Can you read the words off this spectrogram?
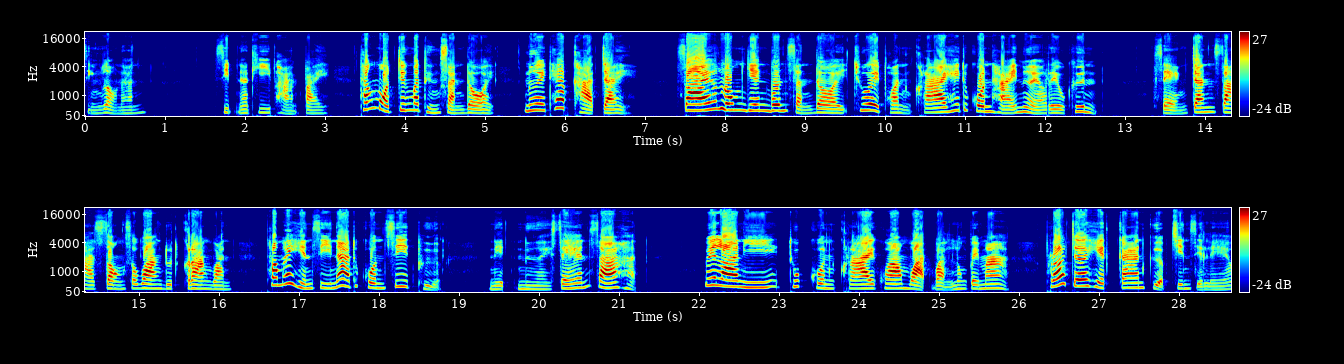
สิงเหล่านั้น สิบนาทีผ่านไป ทั้งหมดจึงมาถึงสันดอย เหนื่อยแทบขาดใจ สายลมเย็นบนสันดอยช่วยผ่อนคลายให้ทุกคนหายเหนื่อยเร็วขึ้น แสงจันทร์สาดส่องสว่างดุดกลางวันทำให้เห็นสีหน้าทุกคนซีดเผือกเหน็ดเหนื่อยแสนสาหัส เวลานี้ทุกคนคลายความหวาดหวั่นลงไปมาก เพราะเจอเหตุการณ์เกือบชินเสียแล้ว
